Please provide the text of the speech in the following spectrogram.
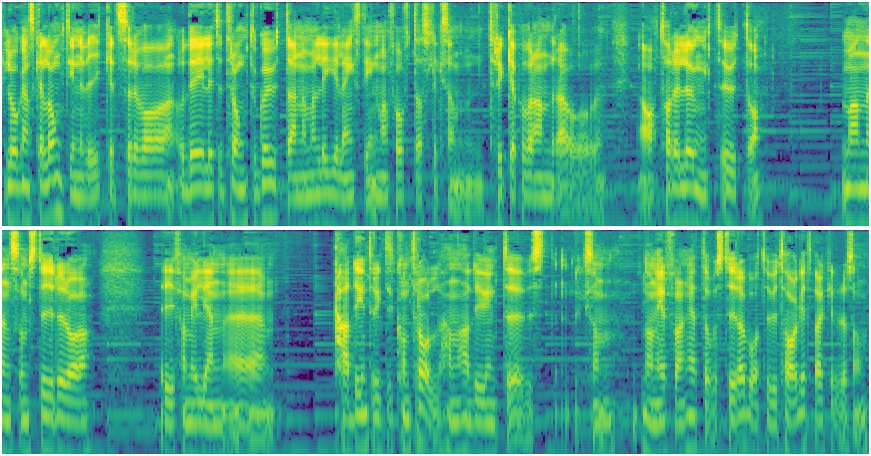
låg ganska långt in i viket så det var, och det är lite trångt att gå ut där när man ligger längst in. Man får oftast liksom trycka på varandra och ja, ta det lugnt ut då. Mannen som styrde då i familjen eh, hade ju inte riktigt kontroll. Han hade ju inte liksom, någon erfarenhet av att styra båt överhuvudtaget verkade det som.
